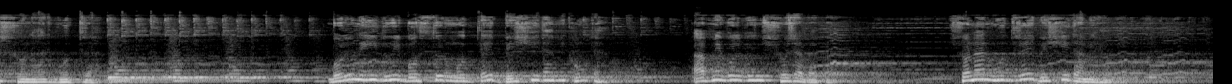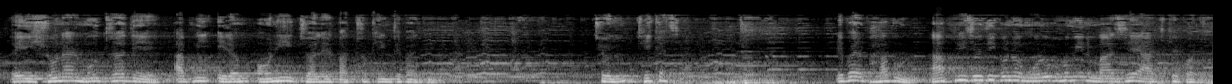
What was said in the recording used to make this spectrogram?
সোনার মুদ্রা। বলুন, এই দুই বস্তুর মধ্যে বেশি দামি কোনটা? আপনি বলবেন সোজা ব্যাপার। সোনার মুদ্রাই বেশি দামি হবে। এই সোনার মুদ্রা দিয়ে আপনি এরম অনেক জলের পাত্র কিনতে পারবেন। চলুন, ঠিক আছে। এবার ভাবুন, আপনি যদি কোনো মরুভূমির মাঝে আটকে পড়েন,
